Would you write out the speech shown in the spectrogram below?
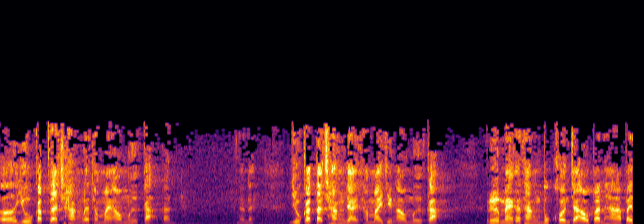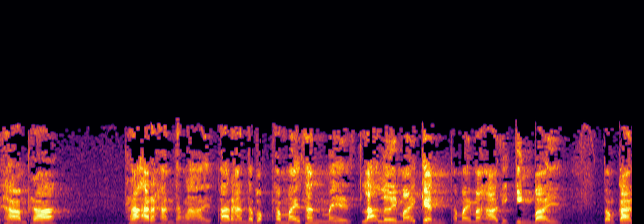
เอออยู่กับตาช่างแล้วทำไมเอามือกะกันนะนะอยู่กับตาช่างใหญ่ทำไมจึงเอามือกะ หรือแม้กระทั่งบุคคลจะเอาปัญหาไปถามพระพระอรหันต์ทั้งหลาย พระอรหันต์ท่านบอกทำไมท่านไม่ละเลยไม้แก่นทำไมมาหาที่กิ่งใบ ต้องการ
